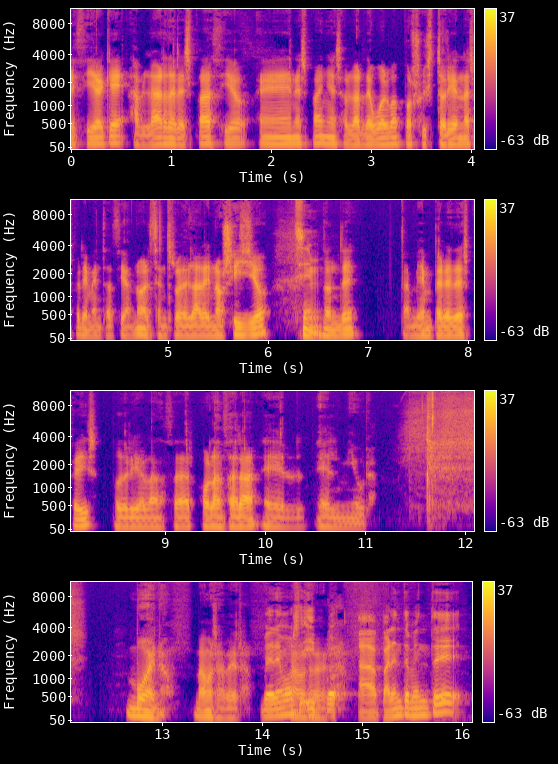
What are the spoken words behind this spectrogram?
decía que hablar del espacio en España es hablar de Huelva por su historia en la experimentación, ¿no? El centro del Arenosillo, donde también Pérez Space podría lanzar o lanzará el, Miura. Bueno, vamos a ver. Veremos y aparentemente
